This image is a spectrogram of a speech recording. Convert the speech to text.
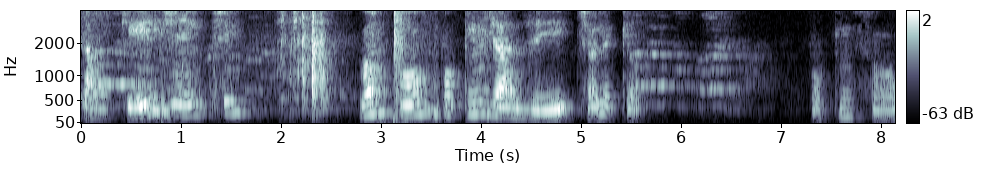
Tá ok, gente? Vamos pôr um pouquinho de azeite. Olha aqui, ó. Um pouquinho só.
